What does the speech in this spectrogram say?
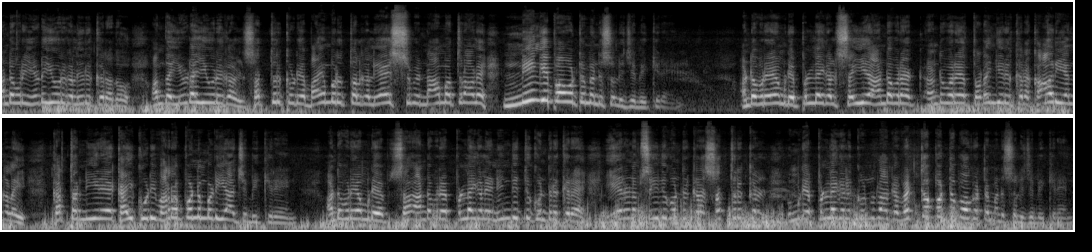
ஆண்டவர் இடையூறுகள் இருக்கிறதோ அந்த இடையூறுகள் சத்துருக்களுடைய பயமுறுத்தல்கள் இயேசுவின் நாமத்தினாலே நீங்கி போகட்டும் என்று சொல்லி ஜெபிக்கிறேன். ஆண்டவரே உடைய பிள்ளைகள் செய்ய ஆண்டவரே ஆண்டவரே தொடங்கி இருக்கிற காரியங்களை கர்த்தர் நீரே கைகூடி வரப்பண்ணும்படியா ஜெபிக்கிறேன். ஆண்டவரே உடைய ஆண்டவரே பிள்ளைகளை நிந்தித்துக் கொண்டிருக்கிற ஏளனம் செய்து கொண்டிருக்கிற சத்துருக்கள் உம்முடைய பிள்ளைகளுக்கு முன்னதாக வெட்கப்பட்டு போகட்டும் என்று சொல்லி ஜெபிக்கிறேன்.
